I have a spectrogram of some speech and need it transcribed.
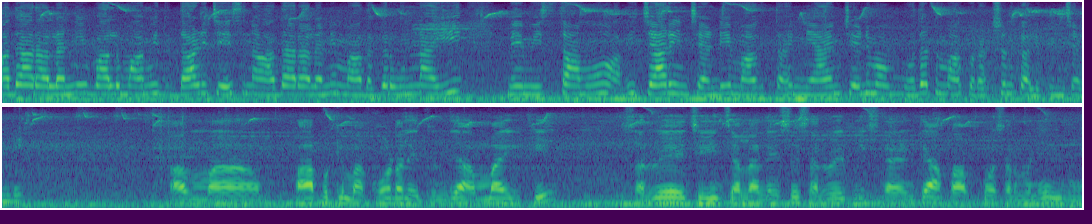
ఆధారాలన్నీ వాళ్ళు మా మీద దాడి చేసిన ఆధారాలన్నీ మా దగ్గర ఉన్నాయి. మేము ఇస్తాము. విచారించండి. మాకు న్యాయం చేయండి. మా మొదట మాకు రక్షణ కల్పించండి. మా పాపకి మా కోడలు అవుతుంది ఆ అమ్మాయికి సర్వే చేయించాలనేసి సర్వే పిలిచినారంటే ఆ పాప కోసమని మేము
